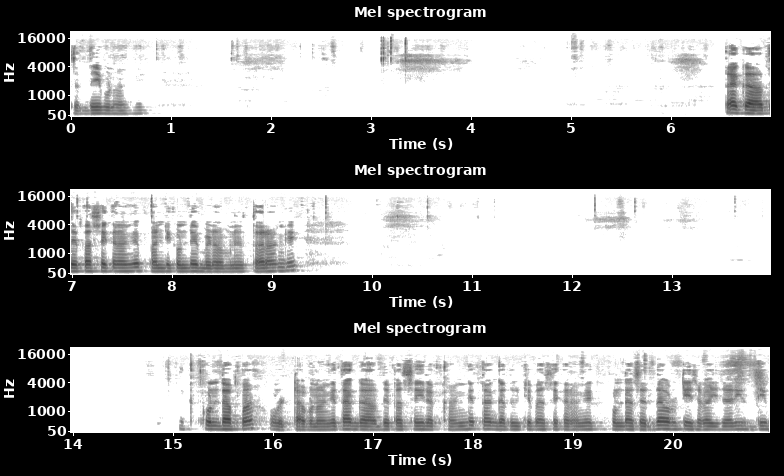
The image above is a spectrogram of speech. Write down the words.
ਸਿੱਧੇ ਬਣਾਵਾਂਗੇ ਧਾਗਾ ਦੇ ਪਾਸੇ ਕਰਾਂਗੇ, ਪੰਜ ਕੁੰਡੇ ਬਿਨਾ ਬਣੇ ਉਤਾਰਾਂਗੇ। ਇੱਕ ਕੁੰਡਾ ਆਪਾਂ ਉਲਟਾ ਬਣਾਵਾਂਗੇ ਧਾਗਾ ਆਪਦੇ ਪਾਸੇ ਹੀ ਰੱਖਾਂਗੇ, ਧਾਗਾ ਦੂਜੇ ਪਾਸੇ ਕਰਾਂਗੇ ਕੁੰਡਾ ਸਿੱਧਾ ਉਲਟੀ ਸਲਾਈ ਸਾਰੀ ਉੱਦੀ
